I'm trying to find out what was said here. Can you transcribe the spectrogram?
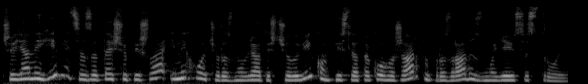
чи я не гідниця за те, що пішла, і не хочу розмовляти з чоловіком після такого жарту про зраду з моєю сестрою?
